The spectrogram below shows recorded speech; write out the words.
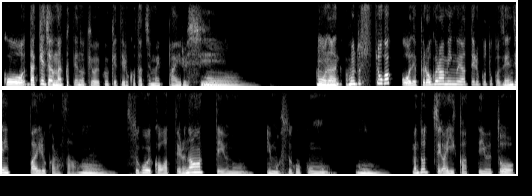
校だけじゃなくての教育受けてる子たちもいっぱいいるし、うん。もうなんか、ほんと小学校でプログラミングやってる子とか全然いっぱいいるからさ、うん。すごい変わってるなっていうのを今すごく思う。うん。まあ、どっちがいいかっていうと、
